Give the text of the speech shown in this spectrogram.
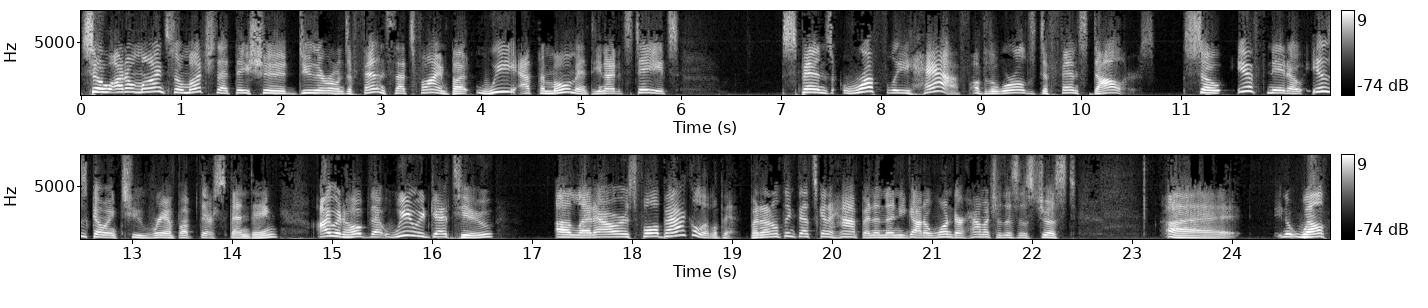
So I don't mind so much that they should do their own defense. That's fine. But we, at the moment, the United States, spends roughly half of the world's defense dollars. So if NATO is going to ramp up their spending, I would hope that we would get to uh, let ours fall back a little bit. But I don't think that's going to happen. And then you got to wonder how much of this is just, uh, you know, wealth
